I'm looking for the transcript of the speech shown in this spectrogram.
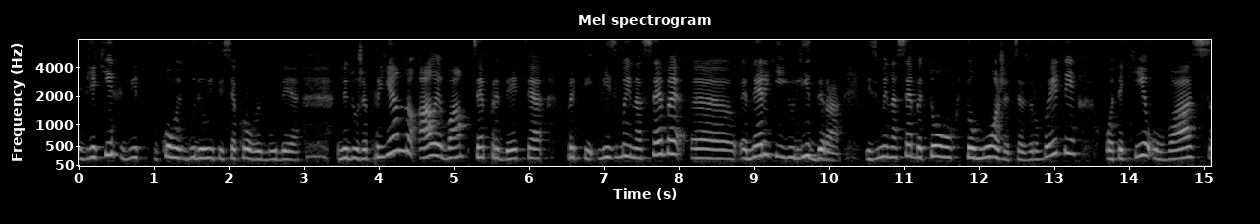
в, яких від когось буде литися кров і буде не дуже приємно, але вам це придеться прийти. Візьми на себе е, енергію лідера, візьми на себе того, хто може це зробити. Отакі у вас.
